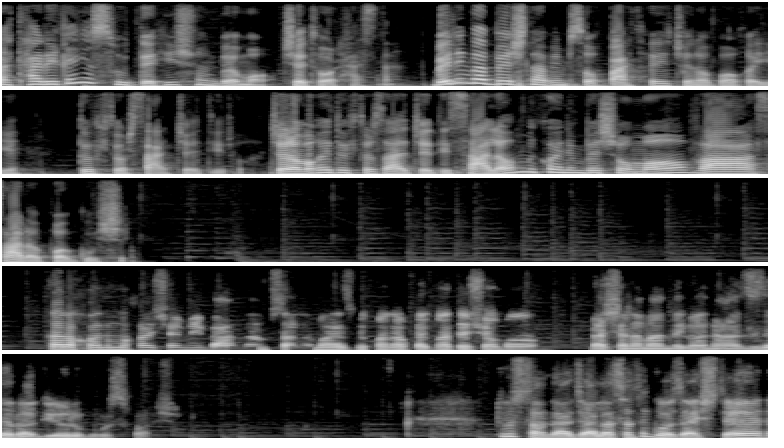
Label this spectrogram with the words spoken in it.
و طریقه سوددهیشون به ما چطور هستند. بریم و بشنویم صحبت های جناب آقای دکتر سجادی رو. جناب آقای دکتر سجادی سلام می‌کنیم به شما و سراپا گوشی. سر خانم هاشمی بندم سلام عرض می‌کنم خدمت شما و شنوندگان عزیز رادیو رو بورس باش. دوستان در جلسات گذشته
